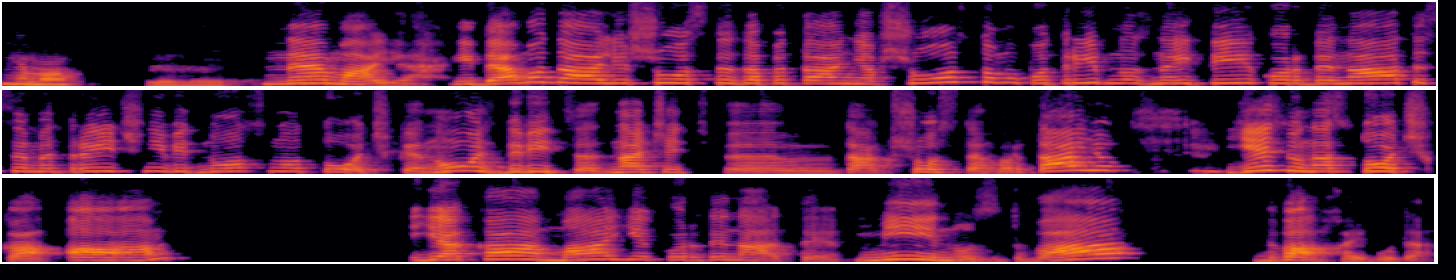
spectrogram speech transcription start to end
Нема. Немає. Йдемо далі. Шосте запитання. В шостому потрібно знайти координати симетричні відносно точки. Ну, ось дивіться, значить, е, так, шосте гортаю. Є у нас точка А, яка має координати мінус 2, 2 хай буде.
